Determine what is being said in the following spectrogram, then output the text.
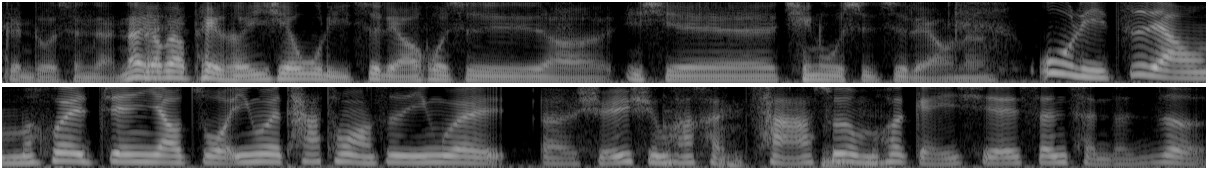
更多伸展，那要不要配合一些物理治疗或是呃一些侵入式治疗呢？物理治疗我们会建议要做，因为它通常是因为呃血液循环很差，嗯、所以我们会给一些深层的热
